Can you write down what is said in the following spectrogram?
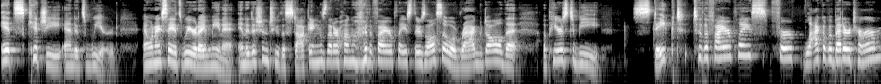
It's kitschy and it's weird. And when I say it's weird, I mean it. In addition to the stockings that are hung over the fireplace, there's also a rag doll that appears to be staked to the fireplace, for lack of a better term.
